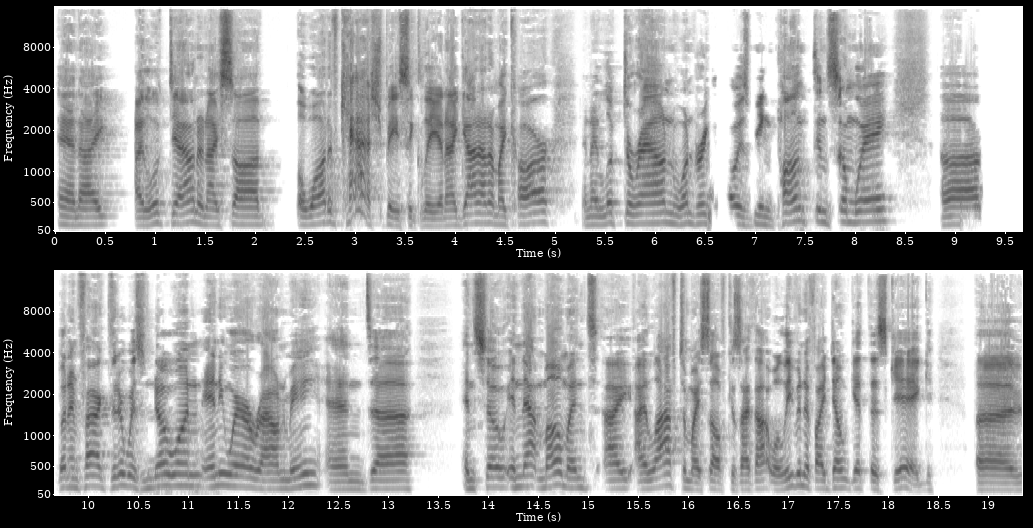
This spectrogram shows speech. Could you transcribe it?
And I, I looked down and I saw a wad of cash basically. And I got out of my car and I looked around wondering if I was being punked in some way. Uh, but in fact, there was no one anywhere around me. And, uh, and so in that moment, I, I laughed to myself because I thought, well, even if I don't get this gig, uh,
